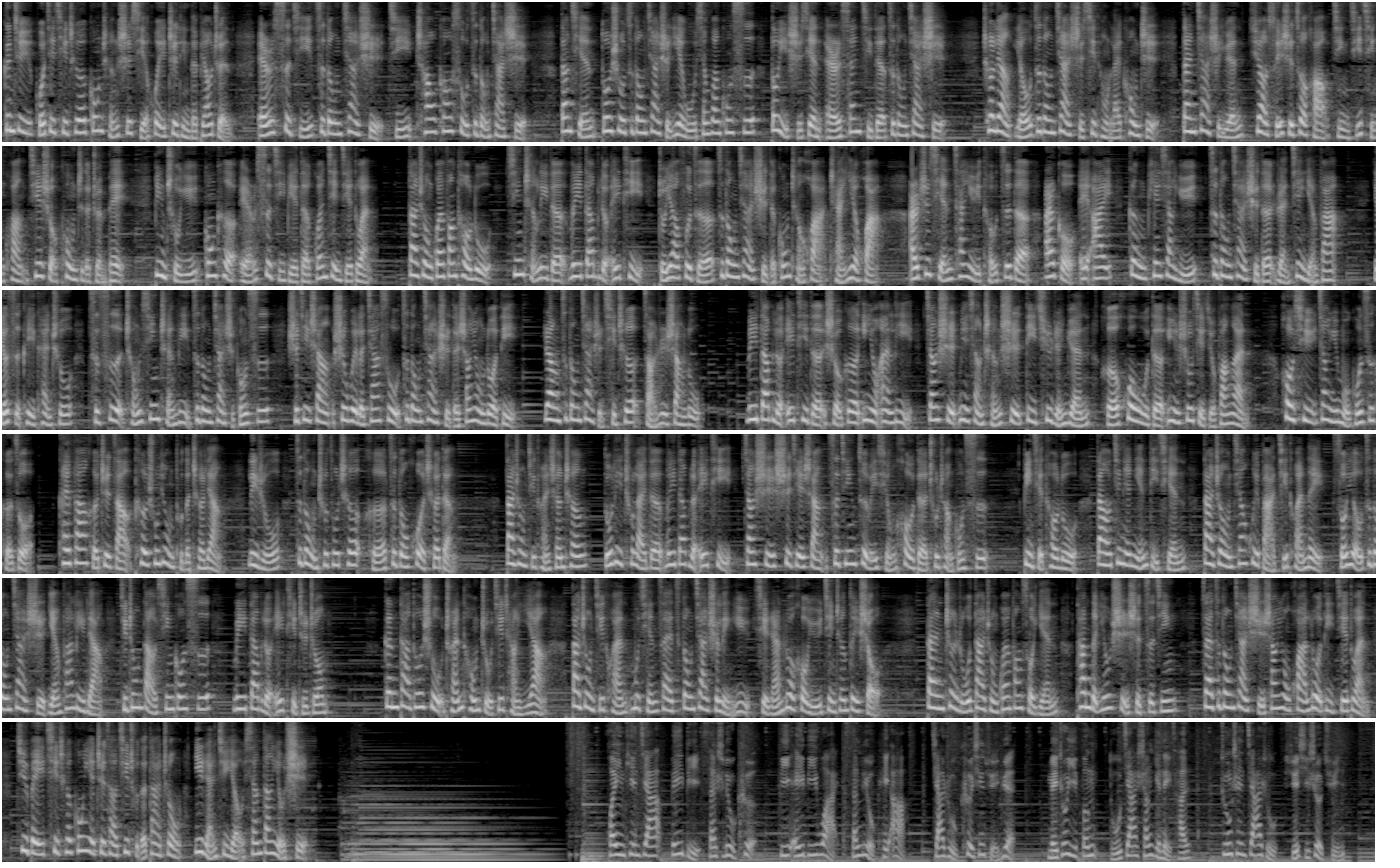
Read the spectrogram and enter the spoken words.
根据国际汽车工程师协会制定的标准，L 四级自动驾驶及超高速自动驾驶，当前多数自动驾驶业务相关公司都已实现 L 三级的自动驾驶。车辆由自动驾驶系统来控制，但驾驶员需要随时做好紧急情况接手控制的准备。并处于攻克 L 四级别的关键阶段。大众官方透露，新成立的 VWAT 主要负责自动驾驶的工程化、产业化，而之前参与投资的 Argo AI 更偏向于自动驾驶的软件研发。由此可以看出，此次重新成立自动驾驶公司，实际上是为了加速自动驾驶的商用落地，让自动驾驶汽车早日上路。VWAT 的首个应用案例将是面向城市地区人员和货物的运输解决方案，后续将与母公司合作开发和制造特殊用途的车辆，例如自动出租车和自动货车等。大众集团声称，独立出来的 VWAT 将是世界上资金最为雄厚的初创公司，并且透露到今年年底前，大众将会把集团内所有自动驾驶研发力量集中到新公司 VWAT 之中。跟大多数传统主机厂一样，大众集团目前在自动驾驶领域显然落后于竞争对手。但正如大众官方所言，他们的优势是资金。在自动驾驶商用化落地阶段，具备汽车工业制造基础的大众依然具有相当优势。欢迎添加 baby 三十六克 b a b y 三六 k r 加入克星学院，每周一封独家商业内参，终身加入学习社群。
